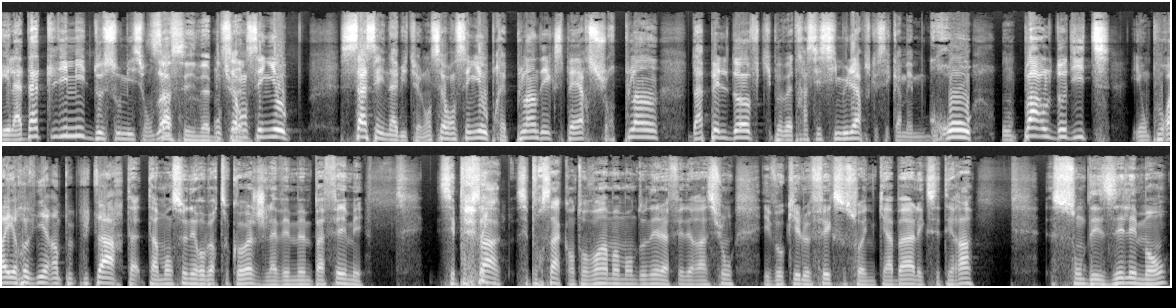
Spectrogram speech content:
et la date limite de soumission de l'offre. Ça, c'est inhabituel. On s'est renseigné au ça, c'est inhabituel. On s'est renseigné auprès plein d'experts sur plein d'appels d'offres qui peuvent être assez similaires parce que c'est quand même gros. On parle d'audit et on pourra y revenir un peu plus tard. Tu as, mentionné Roberto Kovac, je l'avais même pas fait, mais c'est pour ça, c'est pour ça, quand on voit à un moment donné la fédération évoquer le fait que ce soit une cabale, etc., sont des éléments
